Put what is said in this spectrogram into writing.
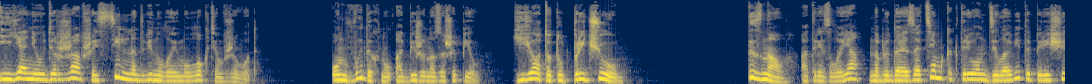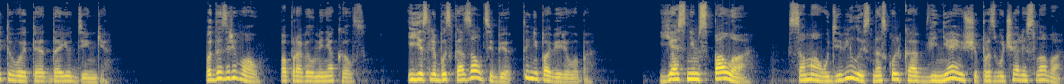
и я, не удержавшись, сильно двинула ему локтем в живот. Он выдохнул, обиженно зашипел. «Я-то тут при чем?» «Ты знал», — отрезала я, наблюдая за тем, как Трион деловито пересчитывает и отдает деньги. «Подозревал», — поправил меня Кэлс. «И если бы сказал тебе, ты не поверила бы». «Я с ним спала», — сама удивилась, насколько обвиняюще прозвучали слова.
